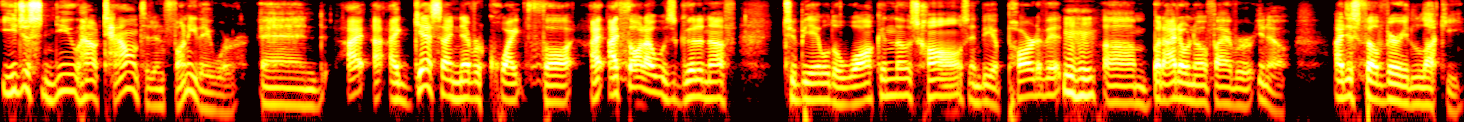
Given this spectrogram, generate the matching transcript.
you just knew how talented and funny they were, and I I- I guess I never quite thought I, I thought I was good enough to be able to walk in those halls and be a part of it Mm-hmm. um, but I don't know if I ever, you know, I just felt very lucky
